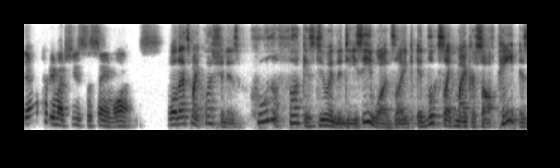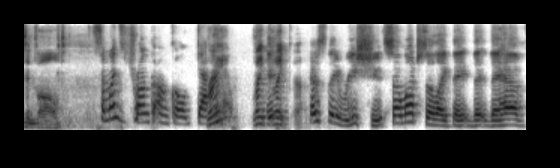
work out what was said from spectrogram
they all pretty much use the same ones. well, that's my question: is who the fuck is doing the DC ones? Like, it looks like Microsoft Paint is involved, Someone's drunk uncle, definitely. right? Like, It- like uh, Because they reshoot so much, so like they, they they have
